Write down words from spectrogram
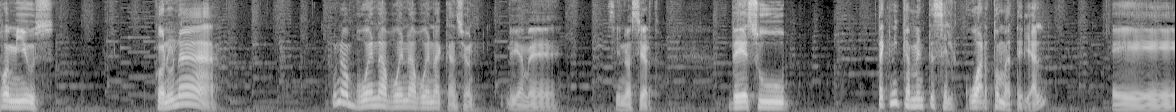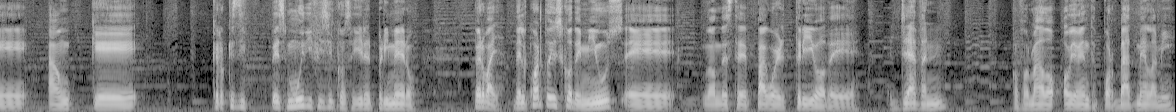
Fue Muse. Con una. Una buena, buena, buena canción. Dígame si no es cierto. De su. Técnicamente es el cuarto material. eh, aunque creo que es, es muy difícil conseguir el primero. Pero vaya, del cuarto disco de Muse, eh, donde este power trio de Devon, conformado obviamente por Bad Melamy,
